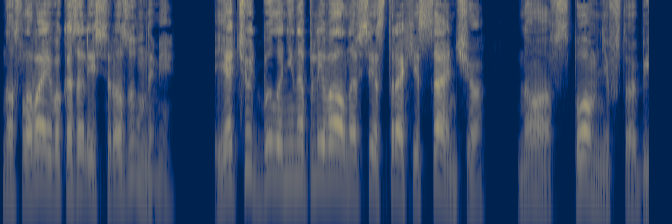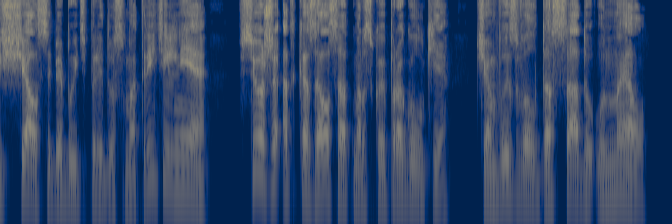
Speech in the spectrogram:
но слова его казались разумными. Я чуть было не наплевал на все страхи Санчо, но, вспомнив, что обещал себе быть предусмотрительнее, все же отказался от морской прогулки, чем вызвал досаду у Нелл,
